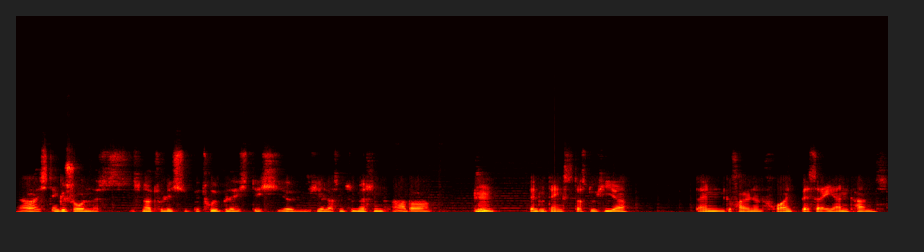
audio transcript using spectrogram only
ja, ich denke schon, es ist natürlich betrüblich, dich äh, hier lassen zu müssen, aber wenn du denkst, dass du hier deinen gefallenen Freund besser ehren kannst,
